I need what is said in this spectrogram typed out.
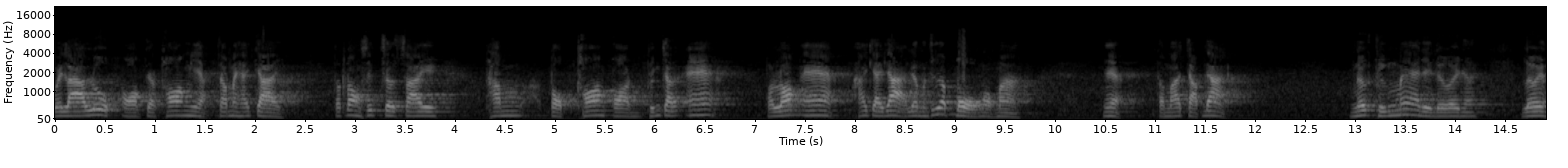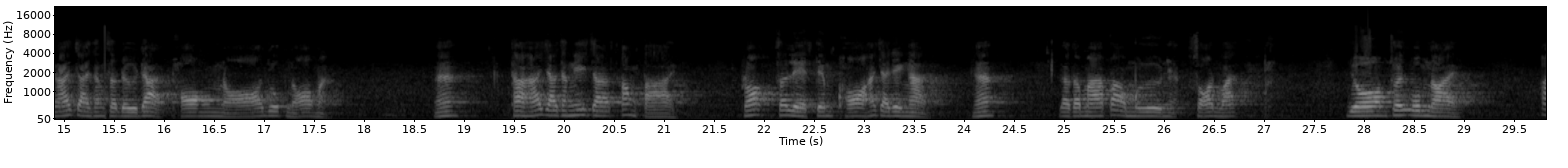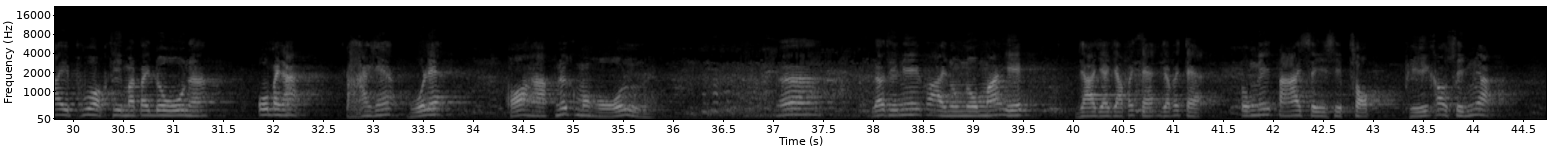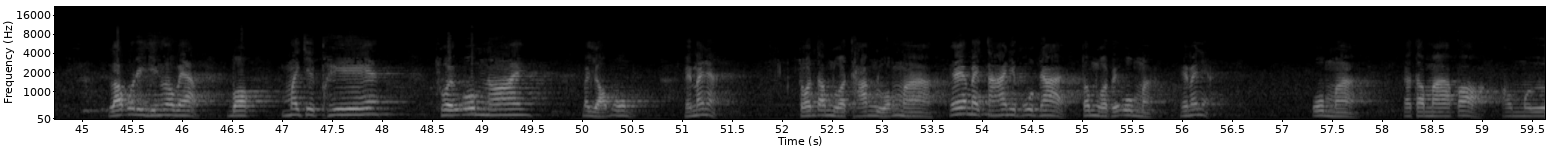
เวลาลูกออกจากท้องเนี่ย จะไม่หายใจ จะต้องซิกเซอร์ไซทำตบท้องก่อนถึงจะแอพอร้องแอหายใจได้ แล้วมันถึงจะโป่งออกมา เนี่ยสมาจับได้ นึกถึงแม่ได้เลยนะเลยหายใจทางสะดือได้ พองหนอยุบหนอออกมานะถ้าหายใจทางนี้จะต้องตาย เพราะเสลดเต็มคอหายใจได้ง่ายนะ แล้วตมาก็เอามือเนี่ยซ้อนไว้ โยมช่วยอุ้มหน่อย ไอ้พวกที่มันไปดูนะโอ้มไม่ได้ตายแล้วหัวเละขอหักนึกโมโหอยู่เลยแล้วทีนี้ก็ไอ้นมนมมาอีกอย่าอย่าอย่าไปแตะอย่าไปแตะ ตรงนี้ตายสี่สิบศพผีเข้าสิงเนี่ยเราก็ได้ยินว่าแววบอกไม่ใช่ผีช่วยอุ้มหน่อย ไม่ยอมอุ้ม เห็นไหมเนี่ย ตอนตำรวจทางหลวงมา เอ๊ะไม่ตายนี่พูดได้ตำรวจไปอุ้มมาเห็นไหมเนี่ย อุ้มมาแล้วตมาก็เอามือ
